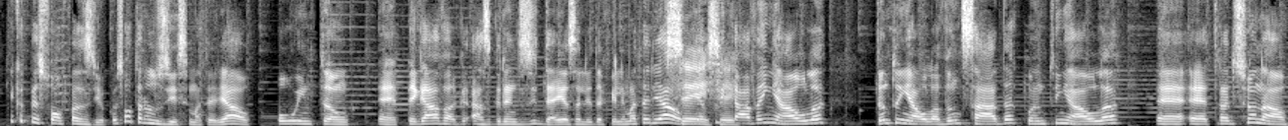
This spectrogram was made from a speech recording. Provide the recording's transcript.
O que, que o pessoal fazia? O pessoal traduzia esse material ou então é, pegava as grandes ideias ali daquele material Sei, e sei. aplicava em aula, tanto em aula avançada quanto em aula é, é, tradicional.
